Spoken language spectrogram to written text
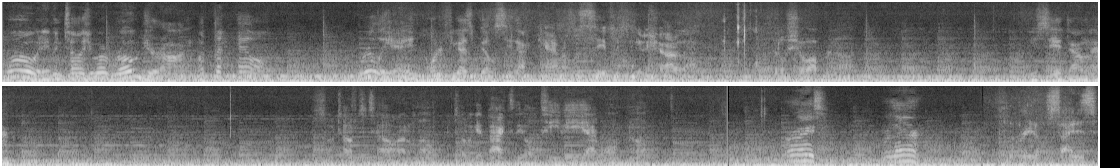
Whoa, it even tells you what road you're on. What the hell? Really, eh? I wonder if you guys will be able to see that camera. Let's see if we can get a shot of that. If it'll show up or not. You see it down there? So tough to tell. I don't know. Until we get back to the old TV, I won't know. All right, we're there. The right up the side is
